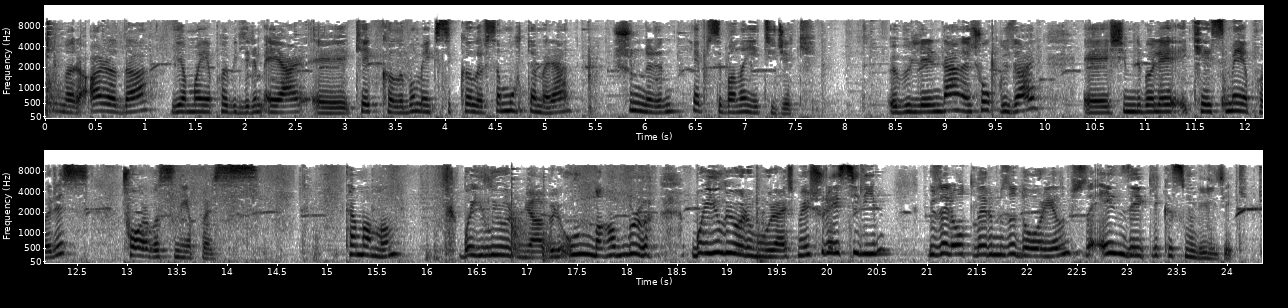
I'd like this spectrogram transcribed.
Bunları arada yama yapabilirim. Eğer e, kek kalıbım eksik kalırsa muhtemelen şunların hepsi bana yetecek. Öbürlerinden de çok güzel. E, şimdi böyle kesme yaparız. Çorbasını yaparız. Tamamım. Bayılıyorum ya böyle unla hamurla. Bayılıyorum uğraşmaya. Şurayı sileyim. Güzel otlarımızı doğrayalım. Size en zevkli kısmı gelecek.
